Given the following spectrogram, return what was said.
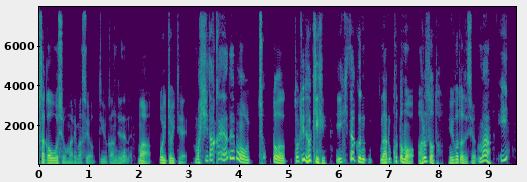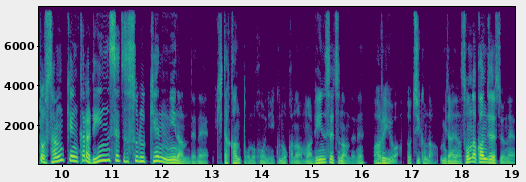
阪王将もありますよっていう感じでね。まあ、置いといて。まあ、日高屋でも、ちょっと時々行きたくなることもあるぞということですよ。まあ、1都3県から隣接する県になんでね、北関東の方に行くのかな。まあ、隣接なんでね。あるいは、どっち行くんだ？みたいな、そんな感じ感じですよね。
